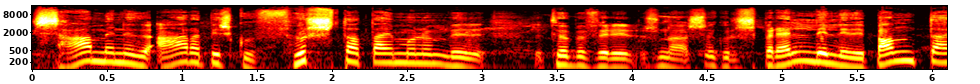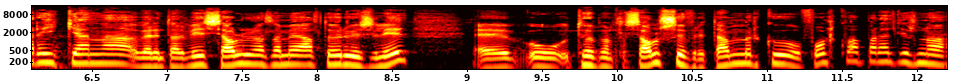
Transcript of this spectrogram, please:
saminuðu arabísku furstadæmunum. Við töpum fyrir svona einhverju sprelliliði bandaríkjana erum við sjálfur alltaf með allt öðruvísi lið uh, og töfum alltaf sjálfsög fyrir Danmörku og fólk var bara held ég svona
